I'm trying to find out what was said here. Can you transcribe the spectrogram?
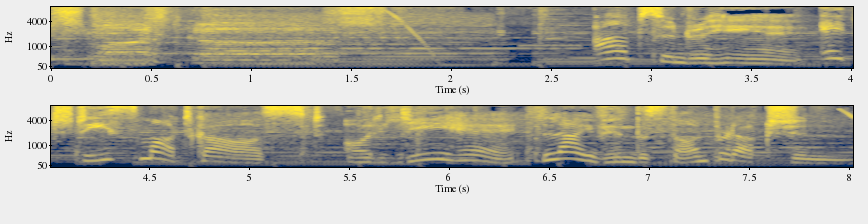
स्मार्ट कास्ट आप सुन रहे हैं एच डी स्मार्ट कास्ट और ये है लाइव हिंदुस्तान प्रोडक्शन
